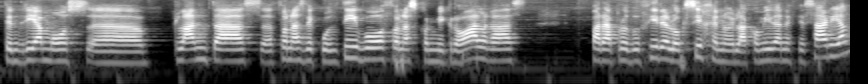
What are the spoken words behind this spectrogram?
Tendríamos eh, plantas, eh, zonas de cultivo, zonas con microalgas para producir el oxígeno y la comida necesaria.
